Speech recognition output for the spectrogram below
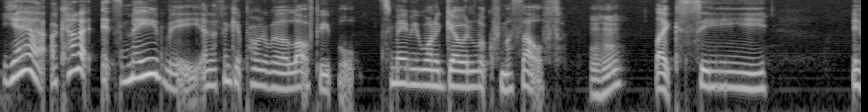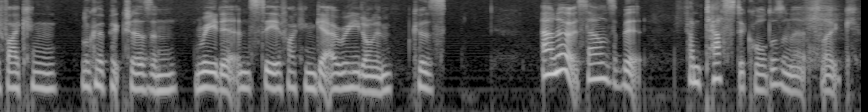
Yeah, I kind of it's made me, and I think it probably will a lot of people. It's made me want to go and look for myself, Mm-hmm. like see if I can look at the pictures and read it and see if I can get a read on him. Because I don't know, it sounds a bit fantastical, doesn't it? Like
